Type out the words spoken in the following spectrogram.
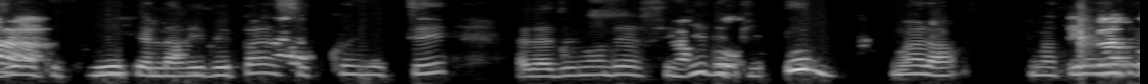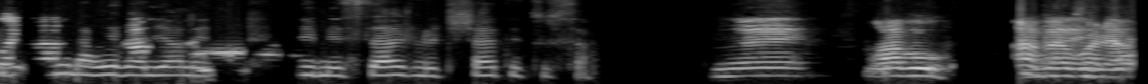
disait un peu plus haut qu'elle n'arrivait pas à se connecter. Elle a demandé à ses guides et puis boum, voilà. Maintenant, ben elle arrive à lire les, messages, le chat et tout ça. Ouais, bravo. Ah ben voilà.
